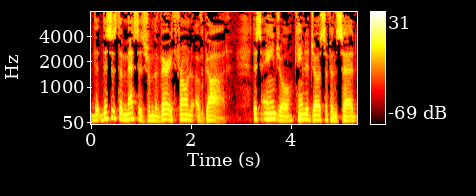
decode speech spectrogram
This is the message from the very throne of God. This angel came to Joseph and said,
